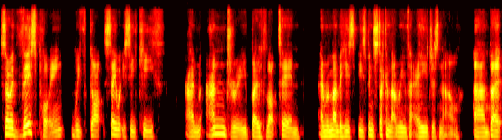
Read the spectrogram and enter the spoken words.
So at this point, we've got say what you see, Keith and Andrew both locked in. And remember, he's he's been stuck in that room for ages now. Um, but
